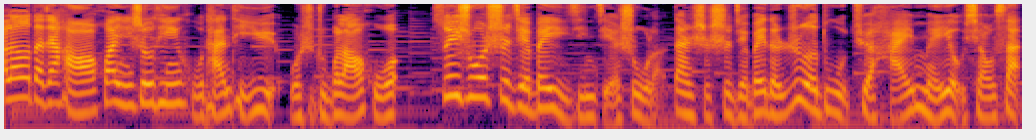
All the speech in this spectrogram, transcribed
Hello，大家好，欢迎收听虎谈体育，我是主播老虎。虽说世界杯已经结束了，但是世界杯的热度却还没有消散。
